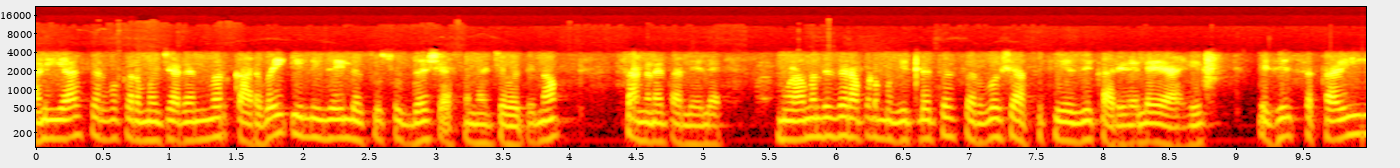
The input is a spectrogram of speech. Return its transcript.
आणि या सर्व कर्मचाऱ्यांवर कारवाई केली जाईल असं सुद्धा शासनाच्या वतीनं सांगण्यात आलेलं आहे. मुळामध्ये जर आपण बघितलं तर सर्व शासकीय जे कार्यालय आहे तेथे सकाळी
